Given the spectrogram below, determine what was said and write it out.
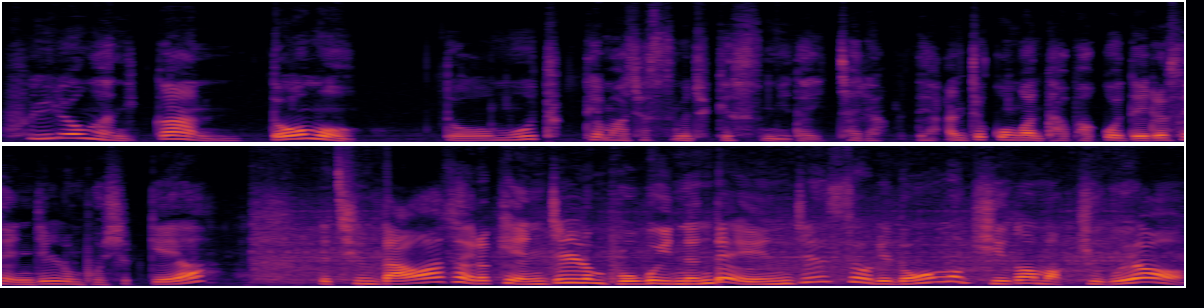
훌륭하니까 너무 너무 득템하셨으면 좋겠습니다. 이 차량. 네, 안쪽 공간 다 받고 내려서 엔진룸 보실게요. 네, 지금 나와서 이렇게 엔진룸 보고 있는데 엔진 소리 너무 기가 막히고요.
